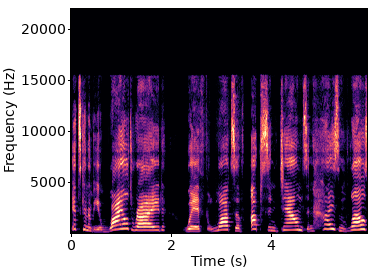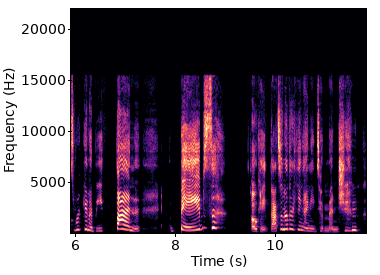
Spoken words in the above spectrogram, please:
It's going to be a wild ride with lots of ups and downs and highs and lows. We're going to be fun, babes. Okay, that's another thing I need to mention.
